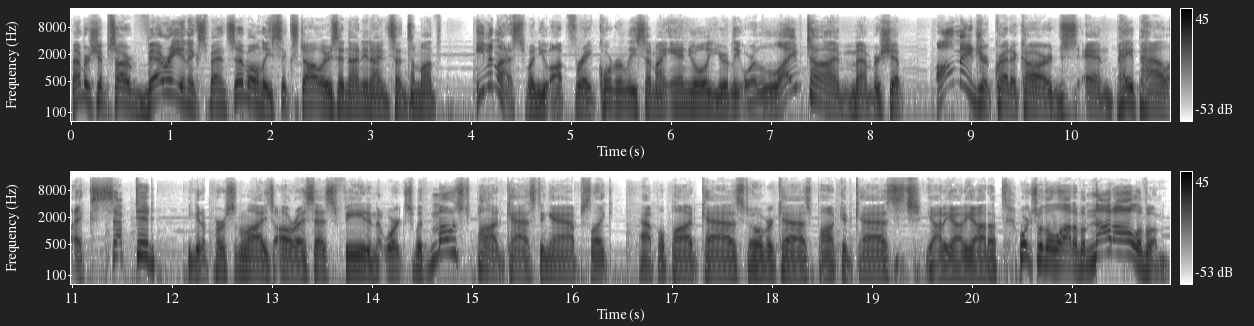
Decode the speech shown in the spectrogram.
Memberships are very inexpensive, only $6.99 a month even less when you opt for a quarterly, semi annual, yearly, or lifetime membership. All major credit cards and PayPal accepted. You get a personalized RSS feed, and it works with most podcasting apps like Apple Podcast, Overcast, Pocket Cast, yada, yada, yada. Works with a lot of them, not all of them.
